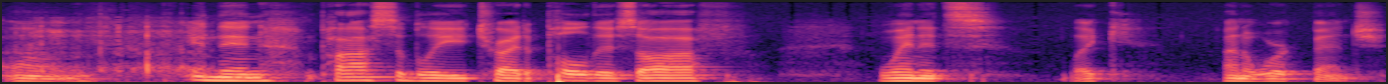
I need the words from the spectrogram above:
Um, and then possibly try to pull this off when it's like on a workbench.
